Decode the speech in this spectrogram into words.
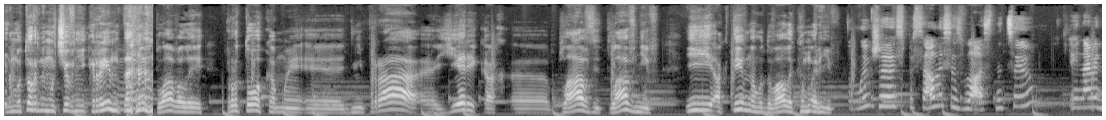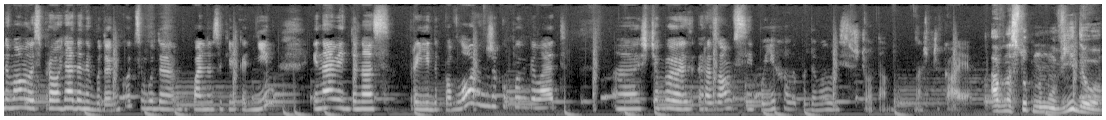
на моторному човні Крим та плавали протоками е, Дніпра, Єріках, плав, плавнів і активно годували комарів. Ми вже списалися з власницею і навіть домовились про оглядини будинку. Це буде буквально за кілька днів. І навіть до нас приїде Павло, він вже купив білет. е, Щоб разом всі поїхали, подивились, що там нас чекає. А в наступному відео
